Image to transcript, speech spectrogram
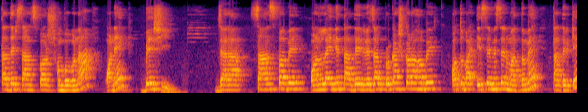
তাদের চান্স পাওয়ার সম্ভাবনা অনেক বেশি। যারা চান্স পাবে অনলাইনে তাদের রেজাল্ট প্রকাশ করা হবে অথবা এস এম এস এর মাধ্যমে তাদেরকে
